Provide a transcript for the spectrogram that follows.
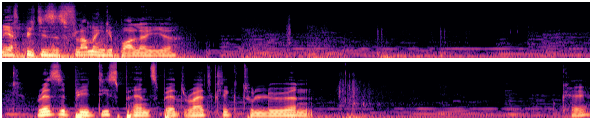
Nervt mich dieses Flammengeballer hier. Recipe Dispense Bed. Right click to learn. Okay,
